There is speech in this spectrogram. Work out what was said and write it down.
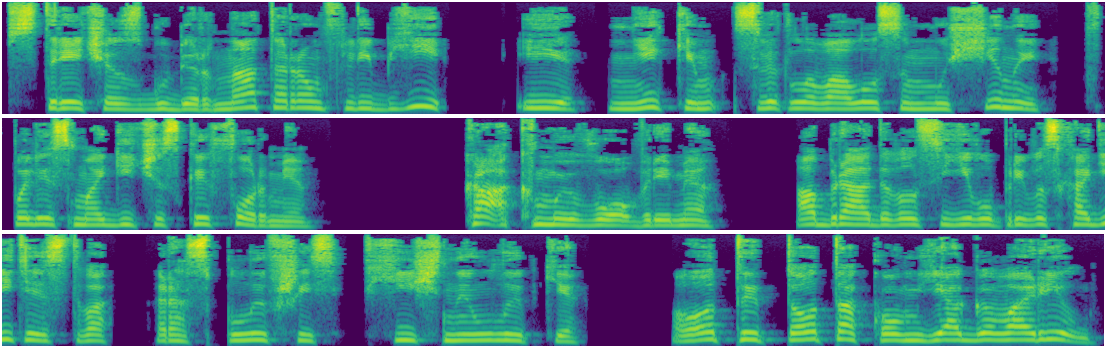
Встреча с губернатором Флебьи и неким светловолосым мужчиной в полисмагической форме. «Как мы вовремя!» — обрадовался его превосходительство, расплывшись в хищной улыбке. «Вот и то, о ком я говорил!»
